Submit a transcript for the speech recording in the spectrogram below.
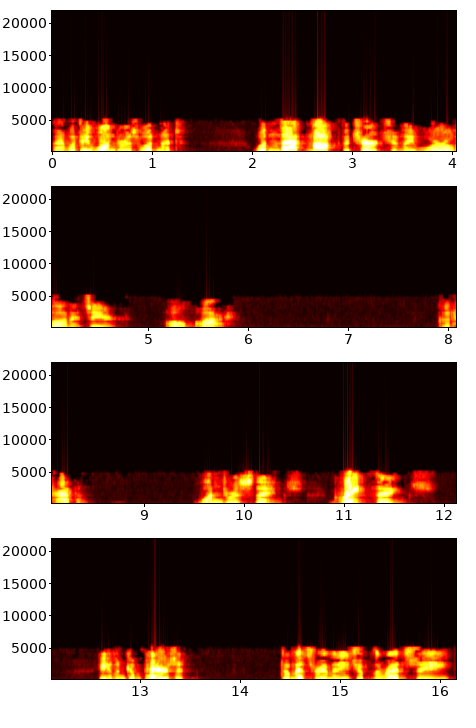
That would be wondrous, wouldn't it? Wouldn't that knock the church and the world on its ear? Oh my. Could happen. Wondrous things. Great things. He even compares it to Mitzrayim and Egypt and the Red Sea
